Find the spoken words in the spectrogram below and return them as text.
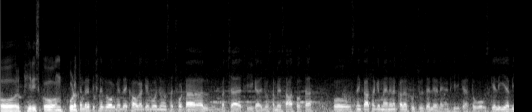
और फिर इसको हम कूड़ा मेरे पिछले ब्लॉग में देखा होगा कि वो जो सा छोटा बच्चा है, ठीक है, जो सा मेरे साथ होता है, वो उसने कहा था कि मैंने ना कलरफुल चूज़े लेने हैं, ठीक है तो वो उसके लिए अभी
